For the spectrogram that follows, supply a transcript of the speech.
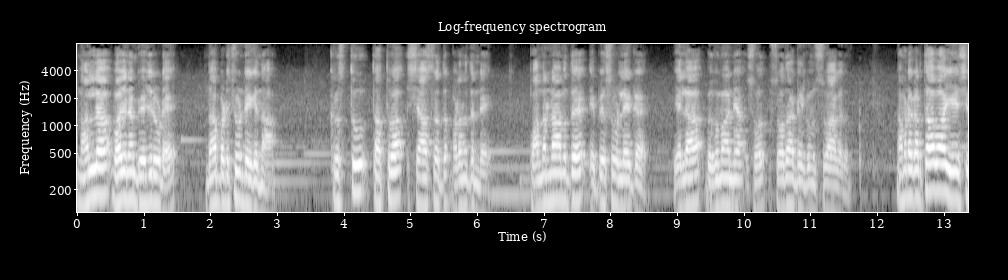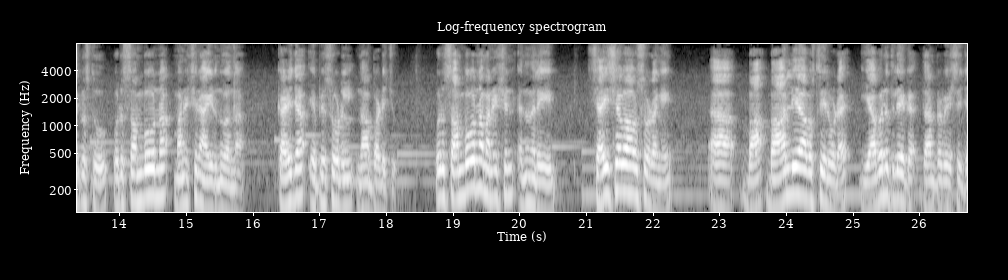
നല്ല വചനം പേജിലൂടെ നാം പഠിച്ചുകൊണ്ടിരിക്കുന്ന ക്രിസ്തു തത്വശാസ്ത്ര പഠനത്തിന്റെ പന്ത്രണ്ടാമത്തെ എപ്പിസോഡിലേക്ക് എല്ലാ ബഹുമാന്യ ശ്രോ- ശ്രോതാക്കൾക്കും സ്വാഗതം. നമ്മുടെ കർത്താവായ യേശു ക്രിസ്തു ഒരു സമ്പൂർണ മനുഷ്യനായിരുന്നുവെന്ന് കഴിഞ്ഞ എപ്പിസോഡിൽ നാം പഠിച്ചു. ഒരു സമ്പൂർണ മനുഷ്യൻ എന്ന നിലയിൽ ശൈശവാവസ്ഥ തുടങ്ങി ബാല്യാവസ്ഥയിലൂടെ യവനത്തിലേക്ക് താൻ പ്രവേശിച്ച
